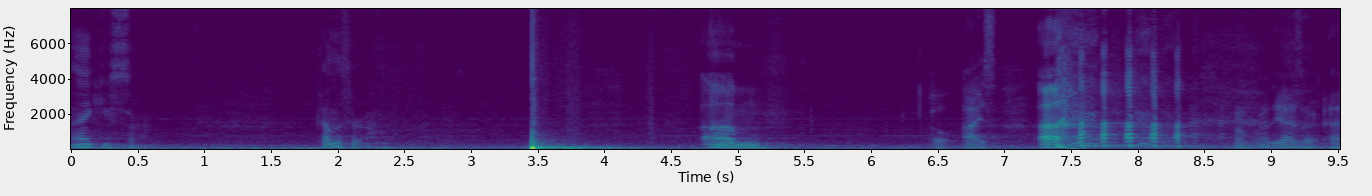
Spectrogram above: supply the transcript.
Thank you, sir. Come through. Um, oh, eyes. Uh, oh, where the eyes are. Uh,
